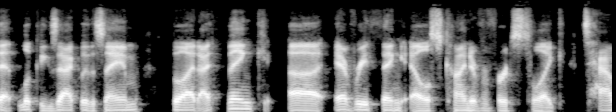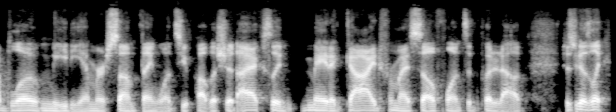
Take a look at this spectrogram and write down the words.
that look exactly the same but I think uh, everything else kind of reverts to like Tableau Medium or something once you publish it. I actually made a guide for myself once and put it out just because, like,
